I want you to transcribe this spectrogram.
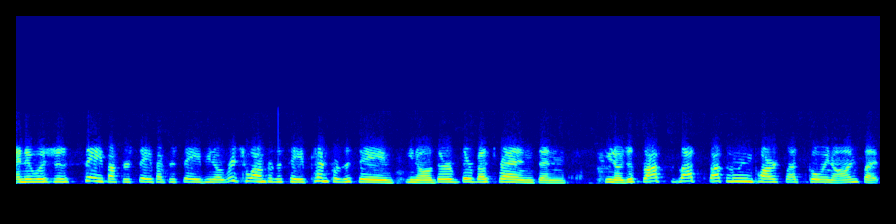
and it was just save after save after save. You know, Rich Swann for the save, Ken for the save. You know, they're they're best friends, and you know, just lots lots lots of moving parts, lots going on. But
